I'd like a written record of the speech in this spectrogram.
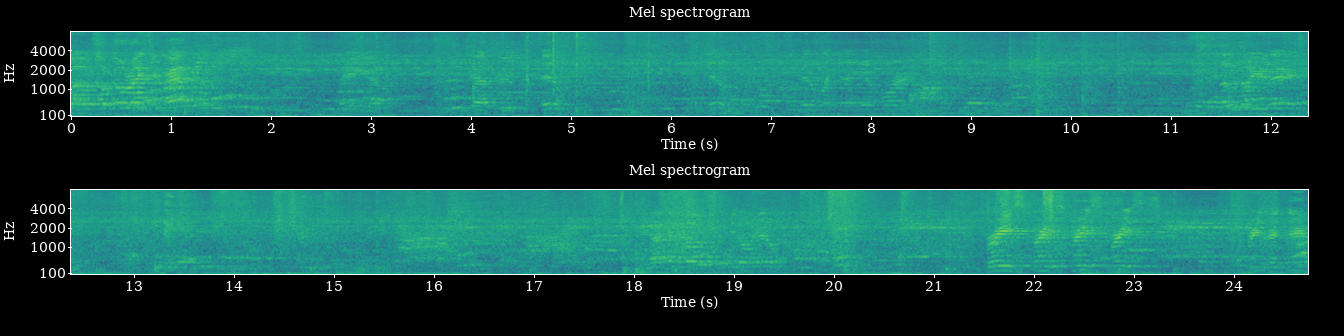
Go go, go, right to grappling. There you go. Good job, dude. Hit him. Freeze, freeze, freeze, freeze. Freeze right there.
